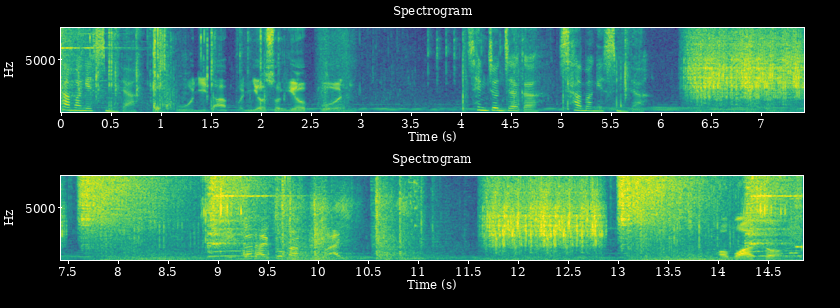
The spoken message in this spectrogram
사망했습니다. 운이 나쁜 녀석이었군 생존자가 사망했습니다. 할것 같구만 어 모았어.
